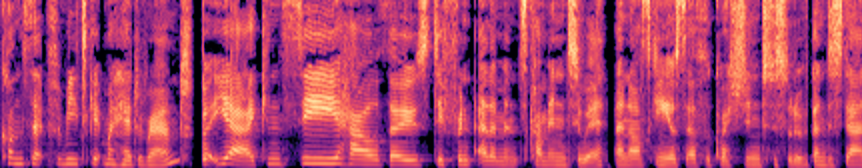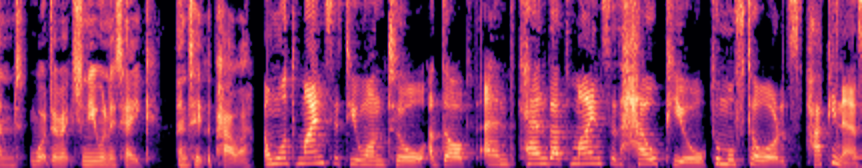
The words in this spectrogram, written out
concept for me to get my head around. But yeah, I can see how those different elements come into it and asking yourself the question to sort of understand what direction you want to take and take the power. And what mindset you want to adopt and can that mindset help you to move towards happiness?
